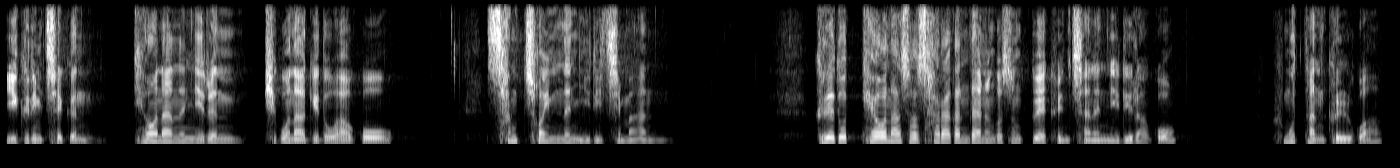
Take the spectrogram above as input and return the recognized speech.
이 그림책은 태어나는 일은 피곤하기도 하고 상처 입는 일이지만 그래도 태어나서 살아간다는 것은 꽤 괜찮은 일이라고 흐뭇한 글과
